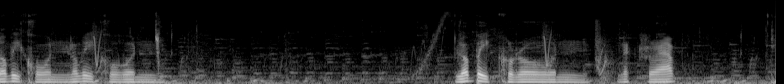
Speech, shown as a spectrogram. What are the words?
ลบอีกคนลบอีกคนลบอีกคนนะครับโอเค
